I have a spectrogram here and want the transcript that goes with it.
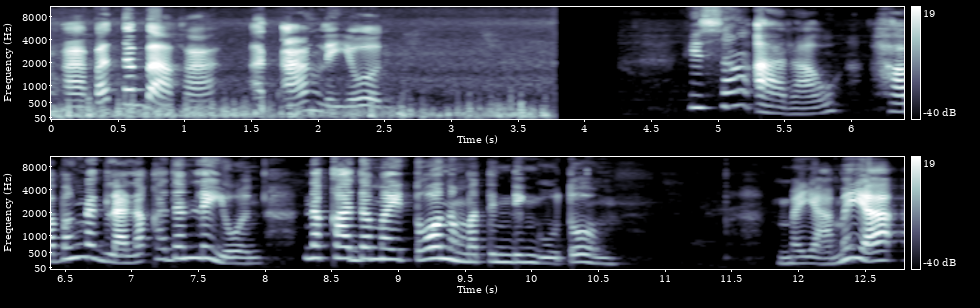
ang apat na baka at ang leyon. Isang araw, habang naglalakad ang leyon, nakadamay ito ng matinding gutom. Maya-maya,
